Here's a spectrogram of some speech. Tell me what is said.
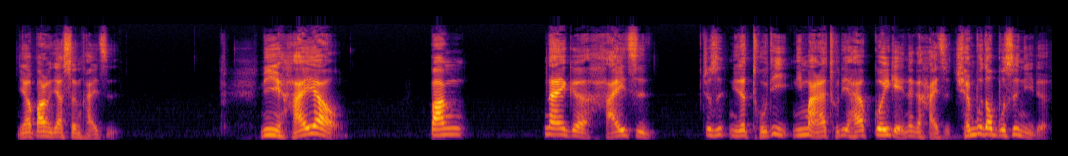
你要帮人家生孩子。你还要帮那一个孩子，就是你的土地，你买了土地还要归给那个孩子，全部都不是你的，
